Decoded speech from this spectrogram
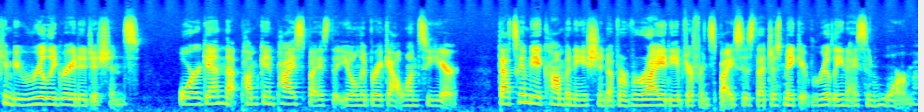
can be really great additions or again, that pumpkin pie spice that you only break out once a year. That's going to be a combination of a variety of different spices that just make it really nice and warm.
